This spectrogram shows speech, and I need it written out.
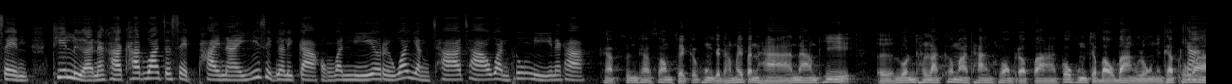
90%ที่เหลือนะคะ คาดว่าจะเสร็จภายใน 20 นาฬิกาของวันนี้ หรือว่าอย่างช้าเช้าวันพรุ่งนี้นะคะครับซึ่งถ้าซ่อมเสร็จก็คงจะทำให้ปัญหาน้ำที่เอ่อล้นทะลักเข้ามาทางคลองประปาก็คงจะเบาบางลงนะครับ เพราะค่ะว่า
